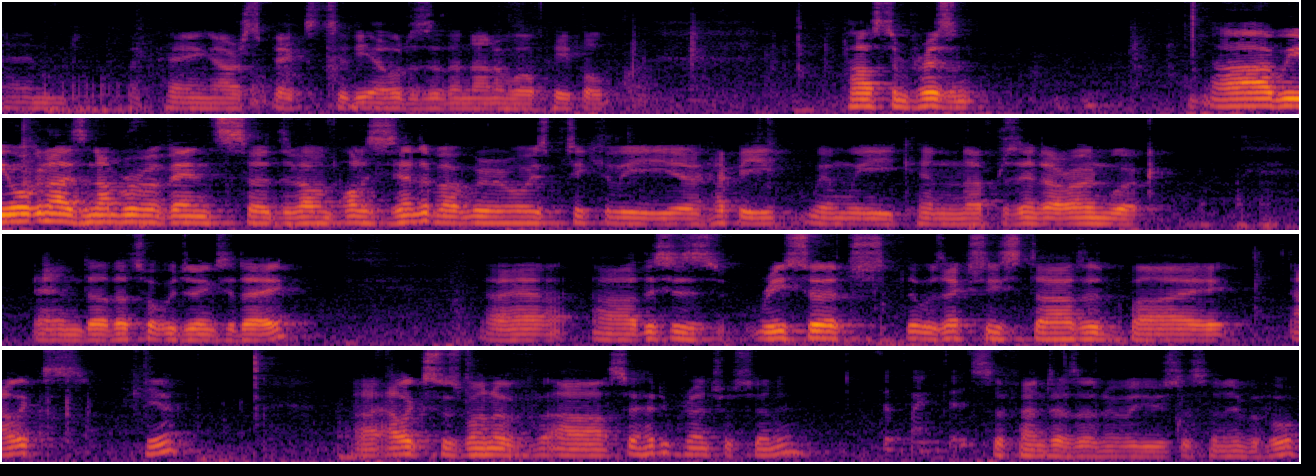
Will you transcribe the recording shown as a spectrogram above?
and by paying our respects to the elders of the Ngunnawal people, past and present. Uh, we organise a number of events at the Development Policy Centre, but we're always particularly uh, happy when we can uh, present our own work. And uh, that's what we're doing today. Uh, uh, this is research that was actually started by Alex here. Uh, Alex was one of, uh, so how do you pronounce your surname? Cifuentes. Cervantes, I've never used this surname before.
